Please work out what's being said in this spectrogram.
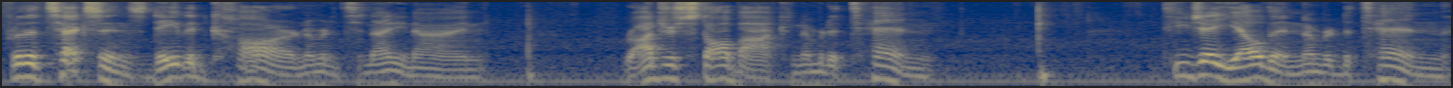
For the Texans, David Carr, number to 99. Roger Staubach, number to 10. TJ Yeldon, number to 10.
